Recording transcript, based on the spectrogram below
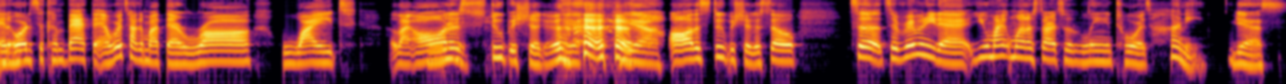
in Mhm. order to combat that. And we're talking about that raw, white, like all the stupid sugar. Yeah. yeah. all the stupid sugar. So to to remedy that, you might want to start to lean towards honey, Yes.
